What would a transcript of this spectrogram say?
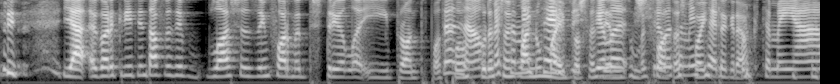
yeah, agora queria tentar fazer bolachas em forma de estrela e pronto, posso pôr uns Não, corações lá no meio serve. para Estrela- fazermos umas fotos para o serve, Instagram. Porque também há,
